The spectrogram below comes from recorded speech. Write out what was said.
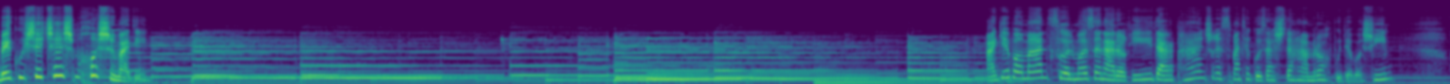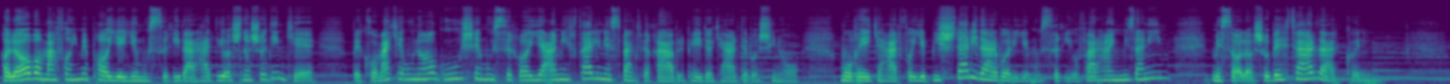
به گوشه چشم خوش اومدین. اگه با من سلماز نراقی در پنج قسمت گذشته همراه بوده باشین حالا با مفاهیم پایه موسیقی در حدی آشنا شدین که به کمک اونا گوش موسیقایی عمیقتری نسبت به قبل پیدا کرده باشین و موقعی که حرفای بیشتری درباره موسیقی و فرهنگ می‌زنیم مثالاشو بهتر درک کنیم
